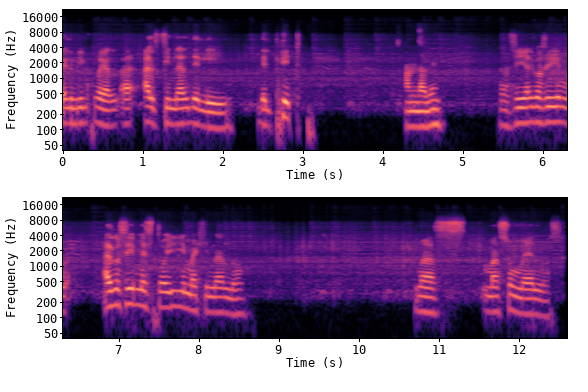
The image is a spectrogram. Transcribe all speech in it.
el brinco al, final del, del pit. Ándale. Así, algo así, algo así me estoy imaginando. Más, más o menos.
